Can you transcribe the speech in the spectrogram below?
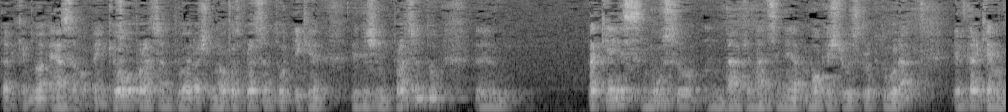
tarkim, nuo esamo 5 procentų ar 18 procentų iki 20 procentų e, pakeis mūsų tą finansinę mokesčių struktūrą. Ir tarkim,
